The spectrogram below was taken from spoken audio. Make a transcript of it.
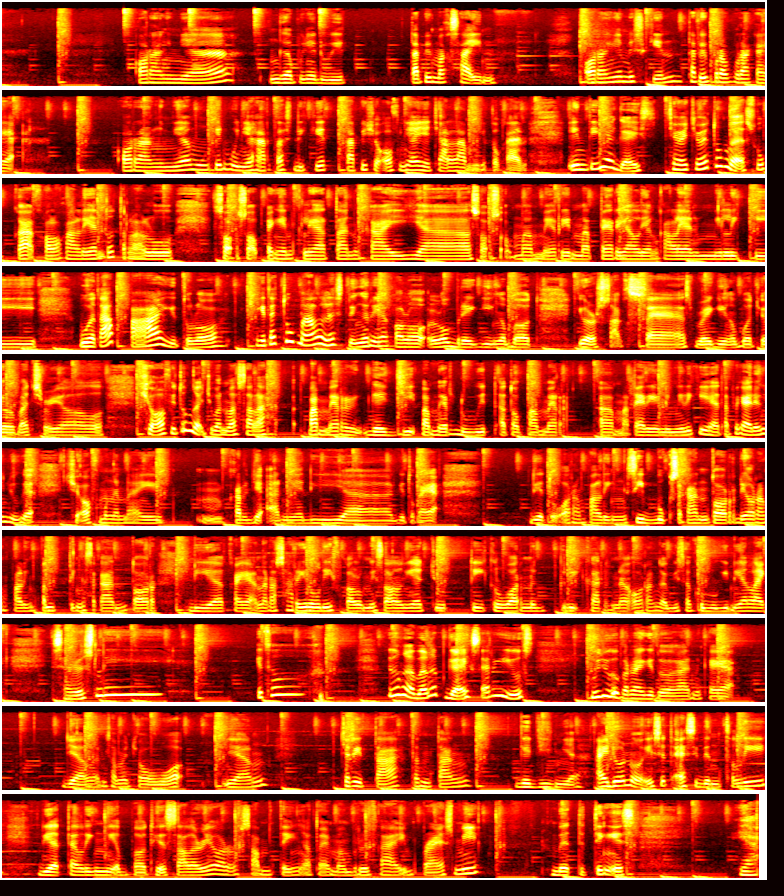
Orangnya nggak punya duit tapi maksain. Orangnya miskin tapi pura-pura kaya orangnya mungkin punya harta sedikit tapi show offnya ya calam gitu kan. Intinya guys cewek-cewek tuh nggak suka kalau kalian tuh terlalu sok-sok pengen kelihatan kayak sok-sok mamerin material yang kalian miliki. Buat apa gitu loh? Kita tuh males denger ya kalau lo bragging about your success bragging about your material. Show off itu nggak cuma masalah pamer gaji pamer duit atau pamer uh, materi yang dimiliki ya tapi kadang juga show off mengenai um, kerjaannya dia gitu. Kayak dia tuh orang paling sibuk sekantor dia orang paling penting sekantor. Dia kayak ngerasa relief kalau misalnya cuti ke luar negeri karena orang nggak bisa hubungin dia like seriously? Itu itu nggak banget guys serius. Gue juga pernah gitu kan kayak jalan sama cowok yang cerita tentang gajinya. I don't know is it accidentally dia telling me about his salary or something atau emang berusaha impress me? But the thing is ya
